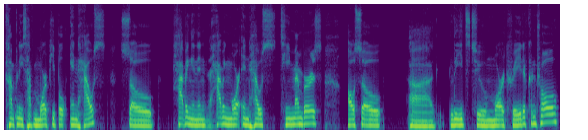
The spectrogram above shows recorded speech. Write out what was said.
companies have more people in house, so having an in, having more in house team members also uh, leads to more creative control.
